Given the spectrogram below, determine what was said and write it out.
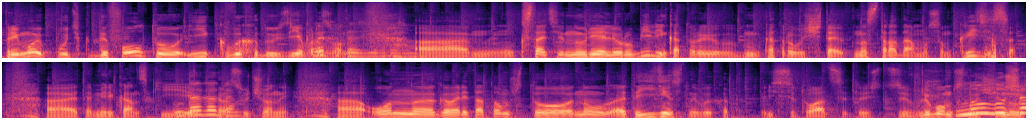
прямой путь к дефолту и к выходу из еврозоны. Выход из еврозоны. А, кстати, Нурель Рубили, который, которого считают Нострадамусом кризиса, а, это американский Да-да-да. как раз ученый, а, он э, говорит о том, что ну, это единственный выход из ситуации. То есть в любом Ну, случае лучше нужно...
